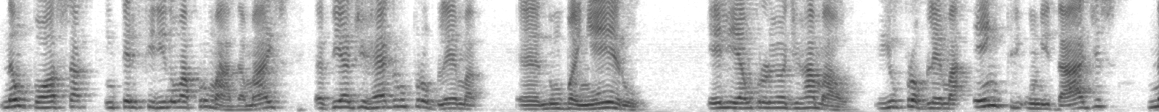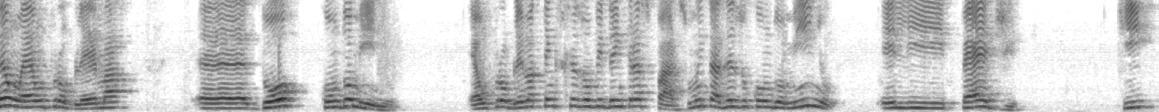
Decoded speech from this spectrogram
não possa interferir numa aprumada, mas, eh, via de regra, um problema eh, num banheiro, ele é um problema de ramal. E o problema entre unidades não é um problema do condomínio. É um problema que tem que ser resolvido entre as partes. Muitas vezes o condomínio ele pede que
